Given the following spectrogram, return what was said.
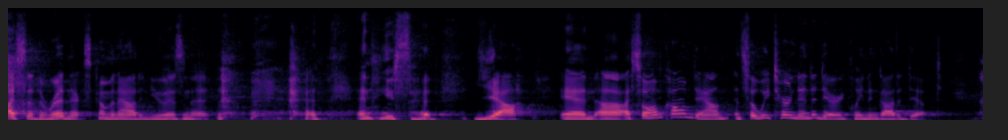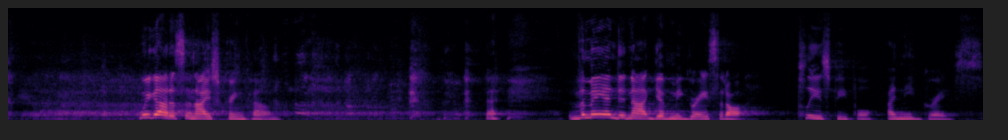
I said, The redneck's coming out in you, isn't it? and, and, he said, Yeah. And uh, I saw him calm down, and so we turned into Dairy Queen and got a dip. we got us an ice cream cone. the man did not give me grace at all. Please, people, I need grace.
